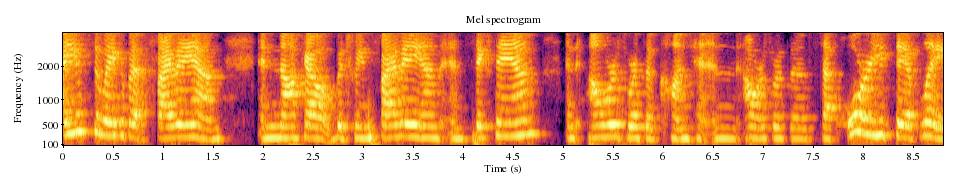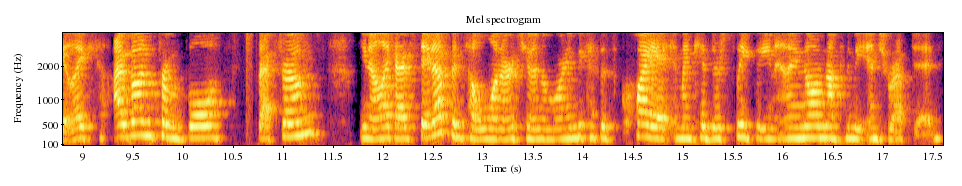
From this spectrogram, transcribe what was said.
I used to wake up at 5 a.m. and knock out between 5 a.m. and 6 a.m. an hour's worth of content and an hour's worth of stuff, or you stay up late. Like I've gone from both spectrums. You know, like I've stayed up until one or two in the morning because it's quiet and my kids are sleeping and I know I'm not going to be interrupted.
